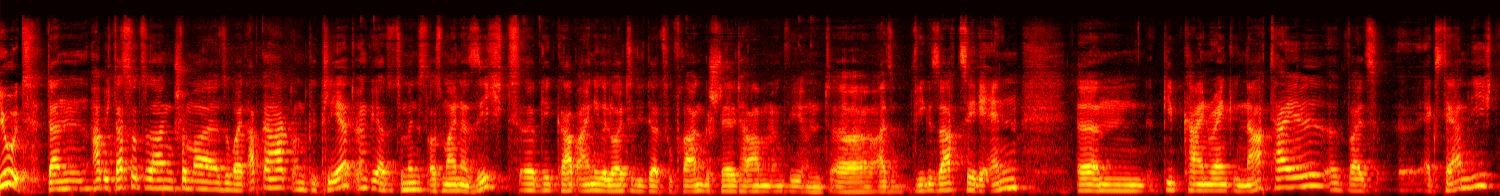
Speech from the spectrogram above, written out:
Gut, dann habe ich das sozusagen schon mal soweit abgehakt und geklärt irgendwie, also zumindest aus meiner Sicht. Äh, gab einige Leute, die dazu Fragen gestellt haben irgendwie und äh, also wie gesagt, CDN ähm, gibt keinen Ranking-Nachteil, äh, weil es äh, extern liegt.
